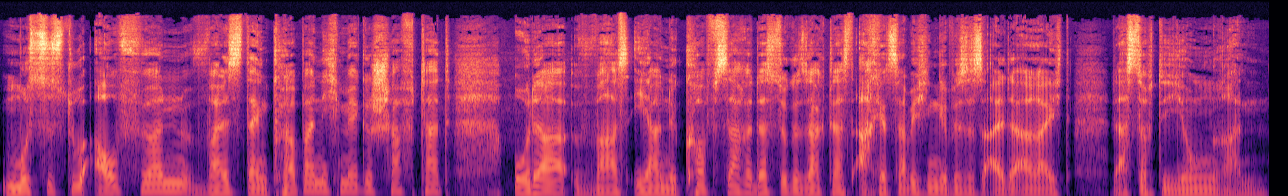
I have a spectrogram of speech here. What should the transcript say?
Musstest du aufhören, weil es dein Körper nicht mehr geschafft hat? Oder war es eher eine Kopfsache, dass du gesagt hast, ach, jetzt habe ich ein gewisses Alter erreicht, lass doch die Jungen ran?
